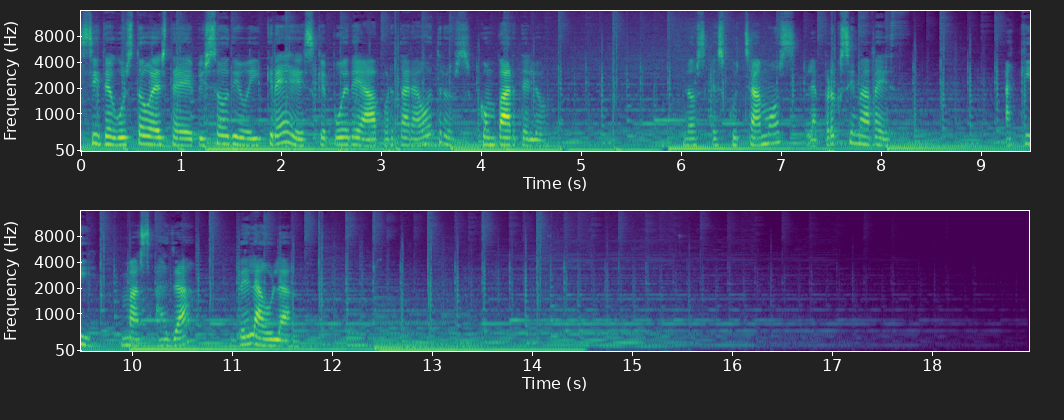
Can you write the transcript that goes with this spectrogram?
Si te gustó este episodio y crees que puede aportar a otros, compártelo. Nos escuchamos la próxima vez, aquí, más allá del aula.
